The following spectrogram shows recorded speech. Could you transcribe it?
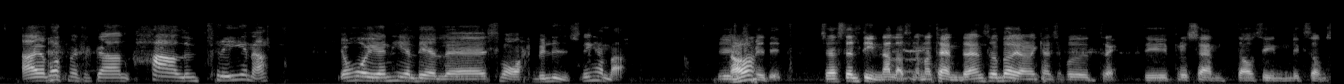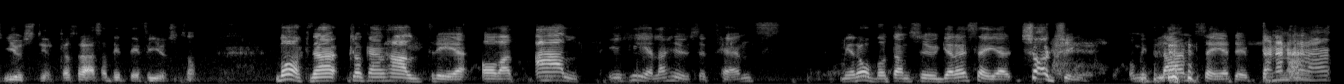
ja, jag vaknade klockan halv tre i natt. Jag har ju en hel del eh, svart belysning hemma. Det är ju Ja. smidigt. Så jag har ställt in alla, så när man tänder den så börjar den kanske på 30 procent av sin liksom, ljusstyrka och sådär, så att det inte är för ljus och sånt. Vaknar klockan halv tre av att allt i hela huset tänds. Min robotdammsugare säger charging och mitt larm säger typ "Da-na-na-na".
